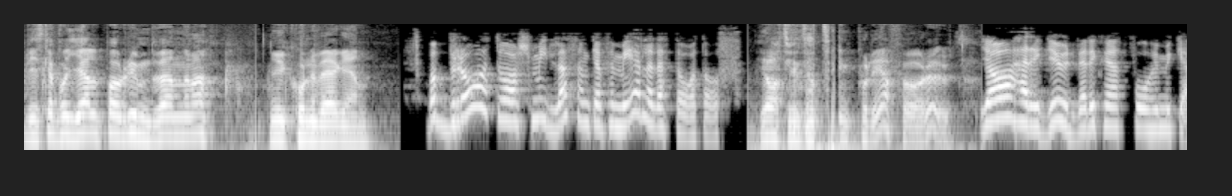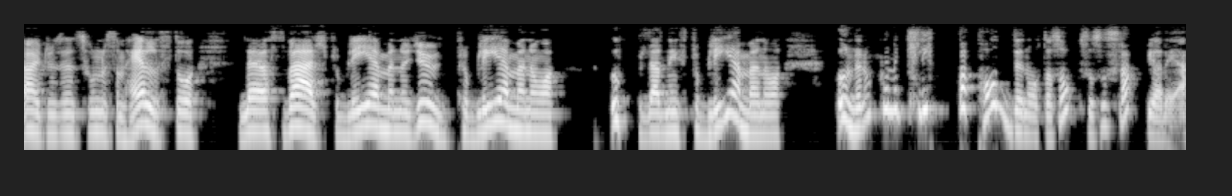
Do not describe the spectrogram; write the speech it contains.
Vi ska få hjälp av rymdvännerna. Nu gick hon iväg igen. Vad bra att du har Smilla som kan förmedla detta åt oss. Jag har inte tänkt på det förut. Ja, herregud, vi hade kunnat få hur mycket iTunes-recensioner som helst och löst världsproblemen och ljudproblemen och uppladdningsproblemen och undrar om de kunde klippa podden åt oss också så slapp jag det.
